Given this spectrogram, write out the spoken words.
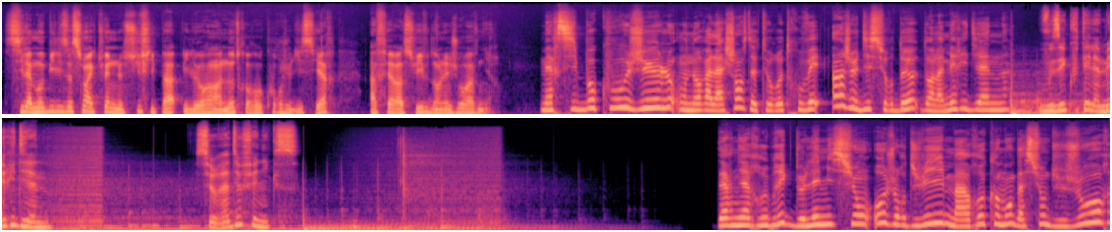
Si la mobilisation actuelle ne suffit pas, il y aura un autre recours judiciaire, affaire à suivre dans les jours à venir. Merci beaucoup Jules, on aura la chance de te retrouver un jeudi sur deux dans la Méridienne. Vous écoutez la Méridienne sur Radio Phoenix. Dernière rubrique de l'émission aujourd'hui, ma recommandation du jour.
